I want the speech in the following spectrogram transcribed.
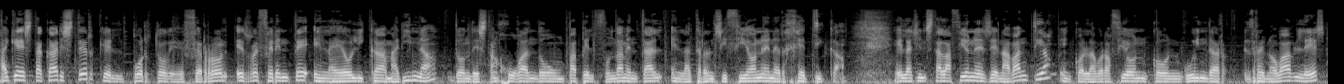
Hay que destacar, Esther, que el puerto de Ferrol es referente en la eólica marina, donde están jugando un papel fundamental en la transición energética. En las instalaciones de Navantia, en colaboración con Windar Renovables,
